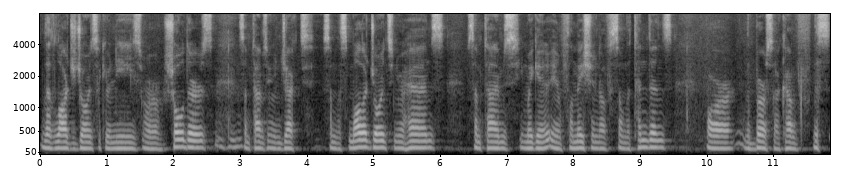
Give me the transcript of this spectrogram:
the large joints like your knees or shoulders. Sometimes you inject some of the smaller joints in your hands. Sometimes you might get inflammation of some of the tendons or the bursa, kind of this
